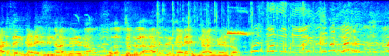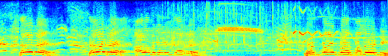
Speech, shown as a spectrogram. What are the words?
ஆட்டத்தின் கடைசி நான்கு நிமிடம் முதல் சுற்றில் ஆட்டத்தின் கடைசி நான்கு நிமிடம். தேர்டு தேர்டு ஆலமணி அணி தேர்டு ஒன் பாயிண்ட் பல்லவட்டி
